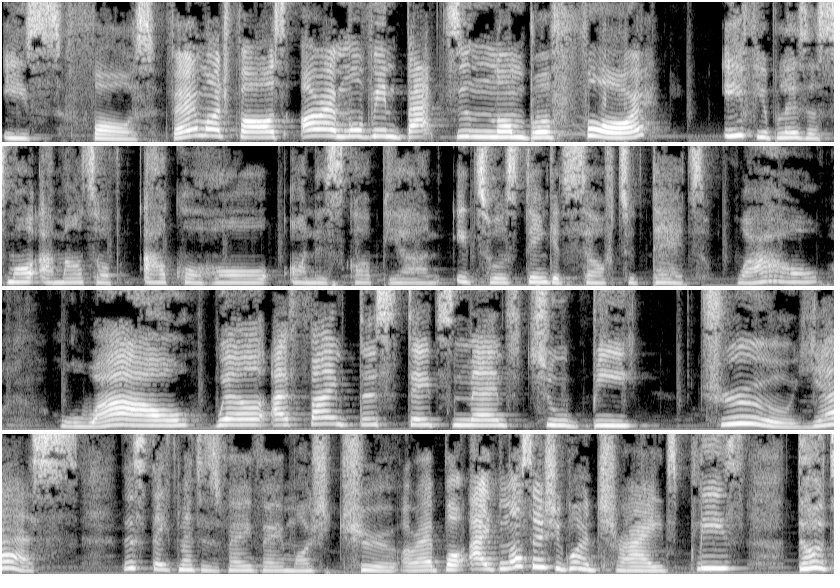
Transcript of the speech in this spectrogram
is false. Very much false. Alright, moving back to number four. If you place a small amount of alcohol on a scorpion, it will sting itself to death. Wow. Wow. Well, I find this statement to be true. Yes. This statement is very, very much true. Alright. But I do not say you should go and try it. Please don't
